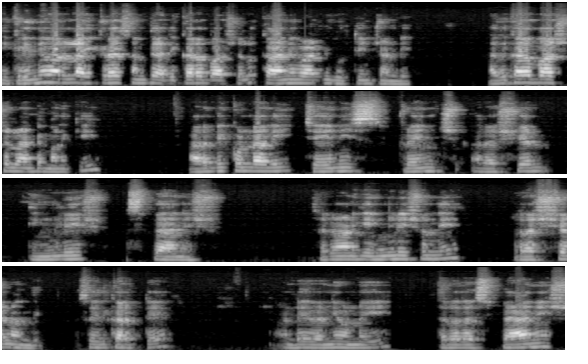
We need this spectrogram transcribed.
ఈ క్రింది వల్ల ఐక్యరాజ్య సమితి అధికార భాషలు కానీ వాటిని గుర్తించండి. అధికార భాషలు అంటే మనకి అరబిక్ ఉండాలి Chinese French Russian English Spanish. Second మనకి ఇంగ్లీష్ ఉంది రష్యన్ ఉంది. సో ఇది కరెక్టే. అంటే ఇవన్నీ ఉన్నాయి. తర్వాత స్పానిష్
